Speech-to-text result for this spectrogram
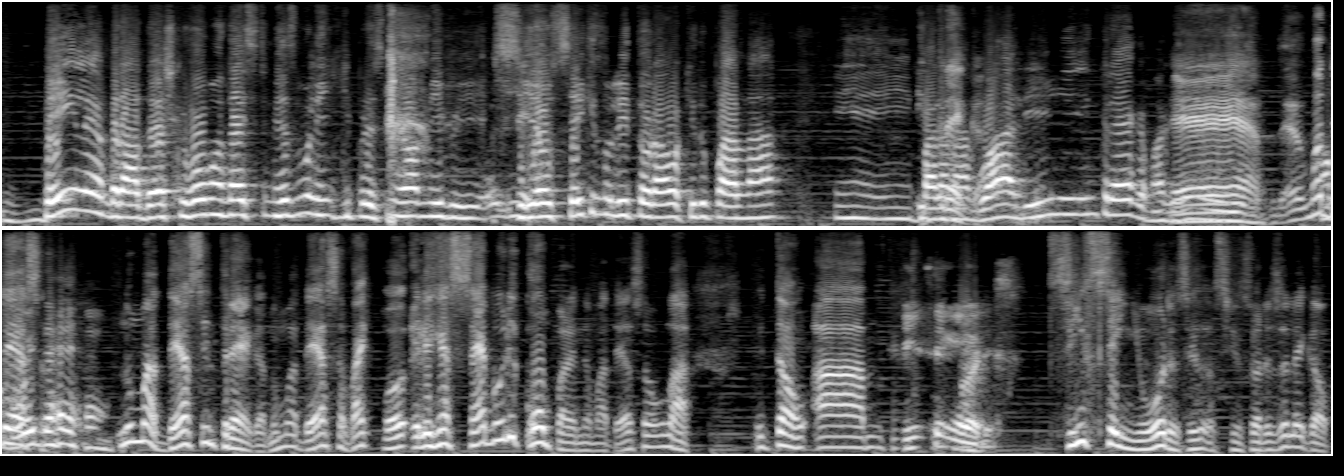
Bem lembrado, eu acho que eu vou mandar esse mesmo link para esse meu amigo. E, e, eu sei que no litoral aqui do Paraná, em, em Paranaguá, ali entrega. Mas é, é uma, uma dessa. Numa dessa entrega, numa dessa vai. Ele recebe ou ele compra, né? Numa dessa, vamos lá. Então, a. Sim, senhores. Sim, senhores, sim, senhores, é legal.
